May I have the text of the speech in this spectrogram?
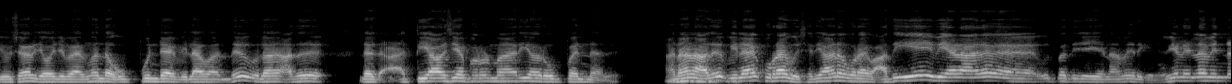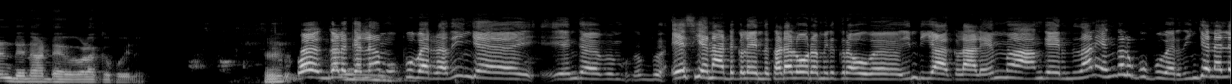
யூசர் யோசிச்சு பாருங்க இந்த உப்புன்ற விலை வந்து உல அது இந்த அத்தியாவசிய பொருள் மாதிரி ஒரு உப்பு என்ன அது ஆனால் அது விலை குறைவு சரியான குறைவு. அதையே வியலால உற்பத்தி செய்யலாமே இருக்குது. வியல் எல்லாம் என்னண்டு நாட்டை வளர்க்க போயிடும் இப்ப எங்களுக்கு எல்லாம் உப்பு வர்றது இங்க எங்க ஏசிய நாட்டுக்குள்ள இந்த கடலோரம் இருக்கிற இந்தியாக்களாலேயும் அங்க இருந்து தான் எங்களுக்கு உப்பு வருது. இங்க நல்ல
